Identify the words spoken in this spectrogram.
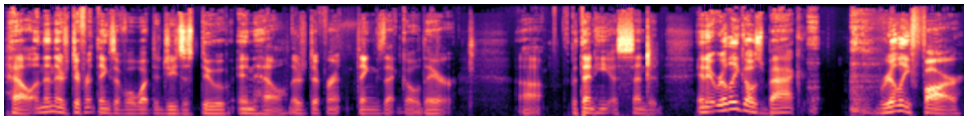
hell. And then there's different things of, well, what did Jesus do in hell? There's different things that go there. Uh, but then he ascended. And it really goes back really far.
